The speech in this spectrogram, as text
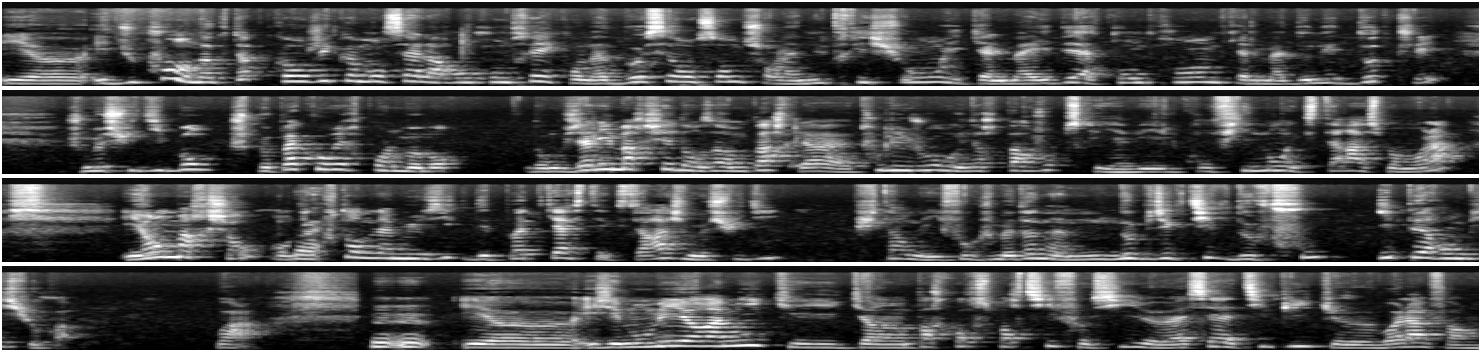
Euh, et, du coup, en octobre, quand j'ai commencé à la rencontrer et qu'on a bossé ensemble sur la nutrition et qu'elle m'a aidé à comprendre, qu'elle m'a donné d'autres clés, je me suis dit, bon, je peux pas courir pour le moment. Donc j'allais marcher dans un parc là tous les jours, une heure par jour, parce qu'il y avait le confinement, etc. à ce moment-là. Et en marchant, en écoutant de la musique, des podcasts, etc., je me suis dit, putain, mais il faut que je me donne un objectif de fou hyper ambitieux, quoi. Voilà. Mm, mm. Euh, et, j'ai mon meilleur ami qui, a un parcours sportif aussi euh, assez atypique, euh, voilà, enfin,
